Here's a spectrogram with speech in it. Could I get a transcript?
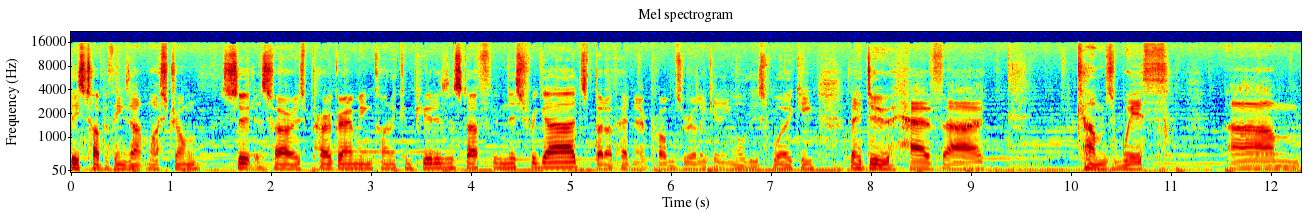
these type of things aren't my strong suit as far as programming kind of computers and stuff in this regards but I've had no problems really getting all this working. They do have uh, comes with um,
